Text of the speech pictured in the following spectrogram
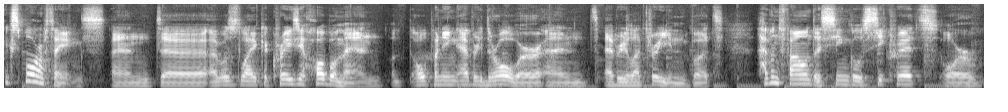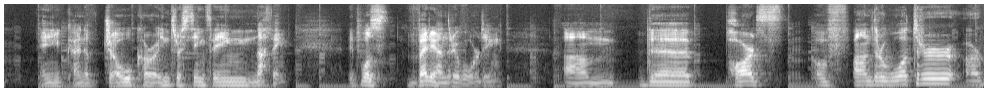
explore things. And uh, I was like a crazy hobo man, opening every drawer and every latrine, but haven't found a single secret or any kind of joke or interesting thing, nothing. It was very unrewarding. Um, the parts of underwater are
